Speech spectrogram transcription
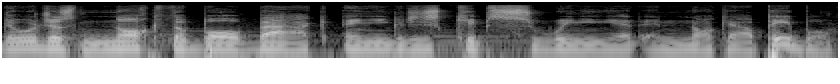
they will just knock the ball back and you can just keep swinging it and knock out people.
